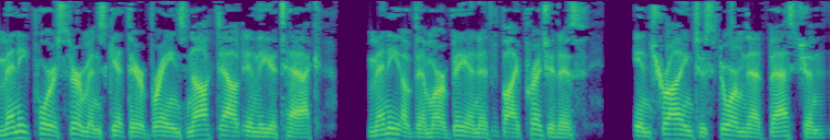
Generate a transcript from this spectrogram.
Many poor sermons get their brains knocked out in the attack, many of them are bayoneted by prejudice, in trying to storm that bastion.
